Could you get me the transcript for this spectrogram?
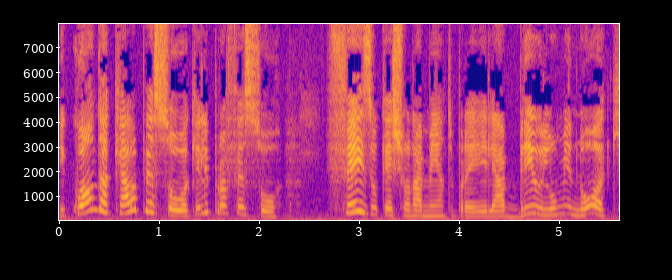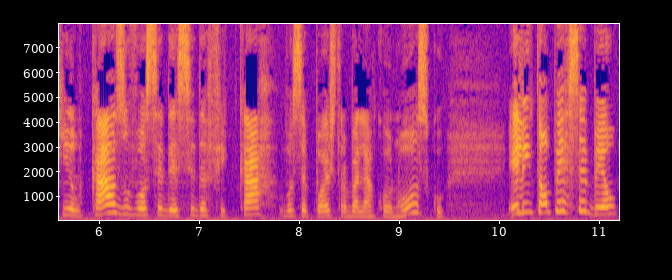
E quando aquela pessoa, aquele professor, fez o questionamento para ele, abriu, iluminou aquilo, caso você decida ficar, você pode trabalhar conosco, ele então percebeu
